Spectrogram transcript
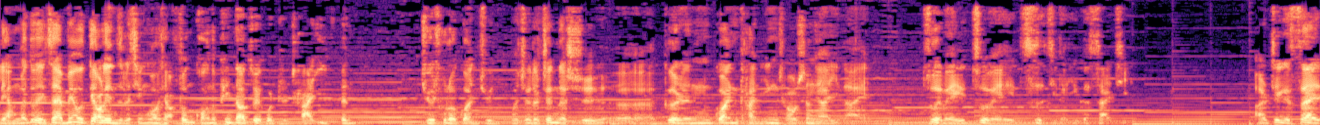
两个队在没有掉链子的情况下，疯狂的拼到最后，只差一分，决出了冠军。我觉得真的是呃，个人观看英超生涯以来最为最为刺激的一个赛季。而这个赛，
